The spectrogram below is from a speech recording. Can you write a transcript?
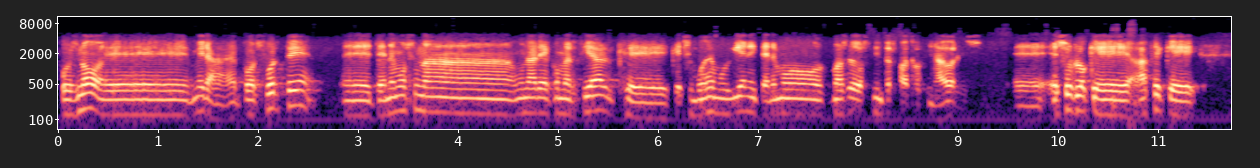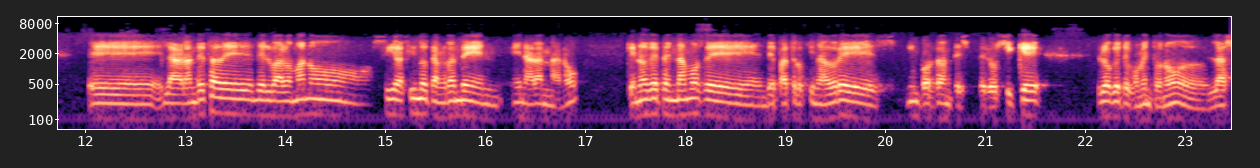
Pues no, eh, mira, por suerte eh, tenemos una, un área comercial que, se mueve muy bien y tenemos más de 200 patrocinadores. Eh, eso es lo que hace que eh, la grandeza del balomano siga siendo tan grande en, Aranda, ¿no? Que no dependamos de, patrocinadores importantes, pero sí que lo que te comento, ¿no? Las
